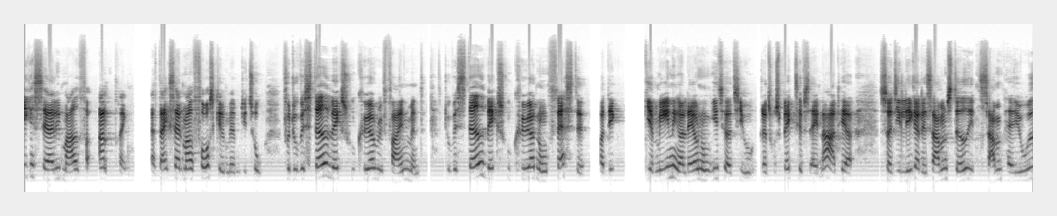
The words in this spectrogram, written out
ikke særlig meget forandring Altså, der er ikke særlig meget forskel mellem de to, for du vil stadigvæk skulle køre refinement. Du vil stadigvæk skulle køre nogle faste, og det giver mening at lave nogle iterative retrospektivs af en art her, så de ligger det samme sted i den samme periode,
